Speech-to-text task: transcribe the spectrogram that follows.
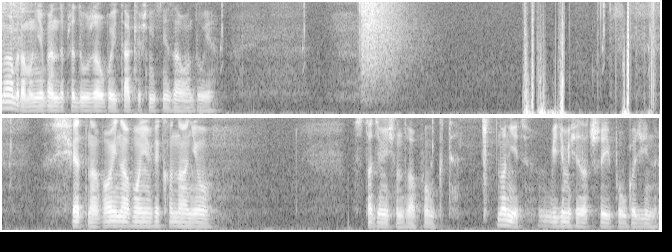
Dobra, no nie będę przedłużał, bo i tak już nic nie załaduję. Świetna wojna w moim wykonaniu. 192 punkty. No nic, widzimy się za 3,5 godziny.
